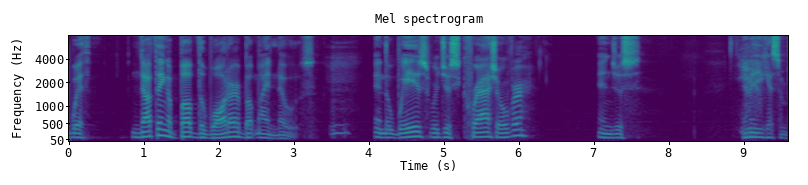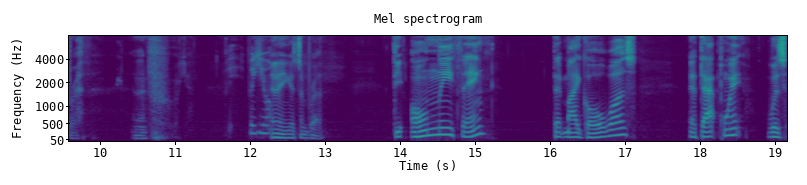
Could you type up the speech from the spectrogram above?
with nothing above the water but my nose. Mm. and the waves would just crash over and just and then you get some breath. And then But you and then you get some breath. The only thing that my goal was at that point was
